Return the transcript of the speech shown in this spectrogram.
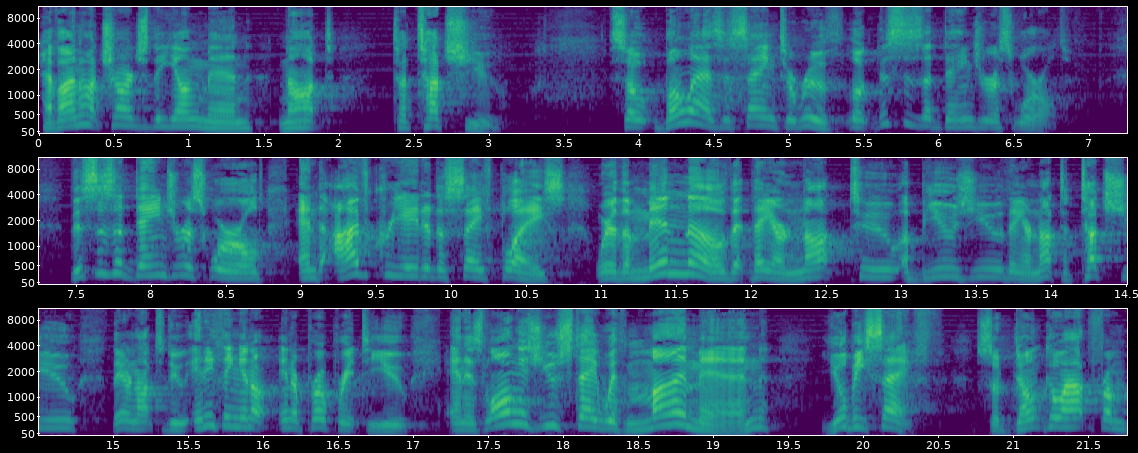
Have I not charged the young men not to touch you? So Boaz is saying to Ruth, Look, this is a dangerous world. This is a dangerous world, and I've created a safe place where the men know that they are not to abuse you, they are not to touch you, they are not to do anything inappropriate to you. And as long as you stay with my men, you'll be safe. So don't go out from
